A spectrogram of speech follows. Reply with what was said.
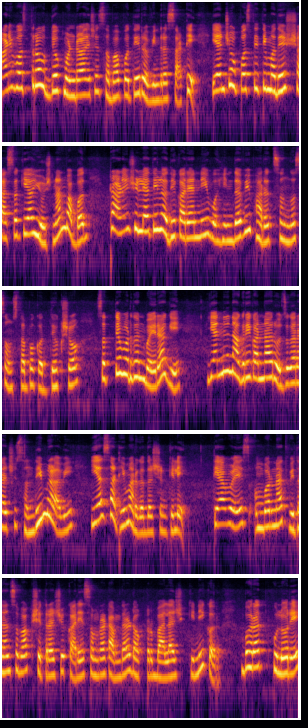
आणि वस्त्र उद्योग मंडळाचे सभापती रवींद्र साठे यांच्या उपस्थितीमध्ये शासकीय योजनांबाबत ठाणे जिल्ह्यातील अधिकाऱ्यांनी व हिंदवी भारत संघ संस्थापक अध्यक्ष सत्यवर्धन बैरागी यांनी नागरिकांना रोजगाराची संधी मिळावी यासाठी मार्गदर्शन केले त्यावेळेस अंबरनाथ विधानसभा क्षेत्राचे कार्यसम्राट आमदार डॉक्टर बालाजी किनीकर भरत फुलोरे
